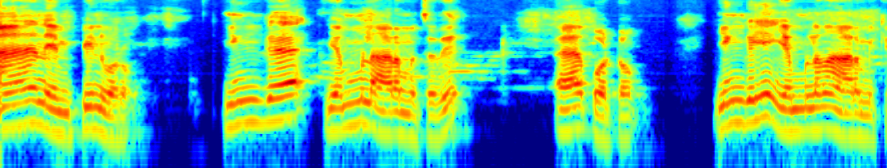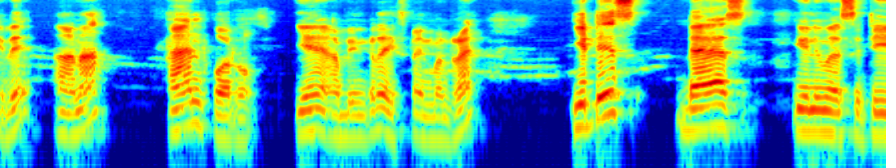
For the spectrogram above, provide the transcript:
ஆன் எம்பின்னு வரும். இங்கே எம்ல ஆரம்பிச்சது ஏ போட்டோம். இங்கேயும் எம்ல தான் ஆரம்பிக்குது. ஆனால் ஆன் போடுறோம். ஏன் அப்படிங்கிறத எக்ஸ்பிளைன் பண்ணுறேன் இட் இஸ் டேஸ் யூனிவர்சிட்டி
